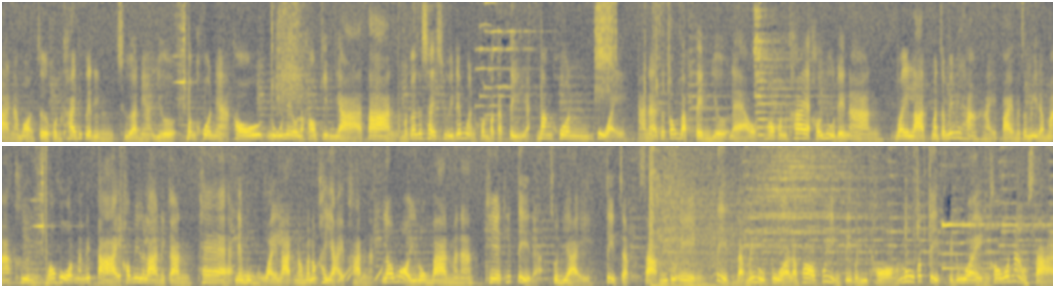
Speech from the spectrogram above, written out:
าลนะ หมอเจอคนไข้ที่เป็นเชื้อเนี้ยเยอะ บางคนเนี่ยเขารู้เร็วแล้วเขากินยาต้าน มันก็จะใช้ชีวิตได้เหมือนคนปกติบางคนป่วยอันนั้นจะต้องแบบเป็นเยอะแล้ว พอคนไข้เขาอยู่ได้นานไวรัสมันจะไม่มีทางหายไป มันจะมีแต่มากขึ้น เพราะโฮสต์มันไม่ตายเขามีเวลาในการแพร่ในมุมของไวรัสเนาะมันต้องขยายพันธุ์แล้วหมออยู่โรงพยาบาลมานะเคสที่ติดอะส่วนใหญ่ติดจากสามีตัวเอง ติดแบบไม่รู้ตัว แล้วพอผู้หญิงติดบางทีท้อง ลูกก็ติดไปด้วยเขาก็น่าสงสาร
